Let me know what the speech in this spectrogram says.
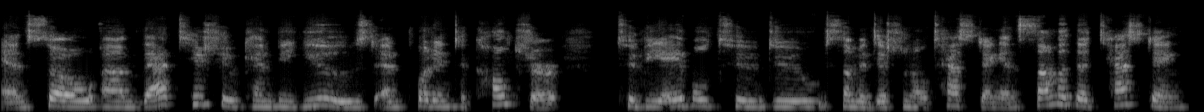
And so um, that tissue can be used and put into culture to be able to do some additional testing. And some of the testing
